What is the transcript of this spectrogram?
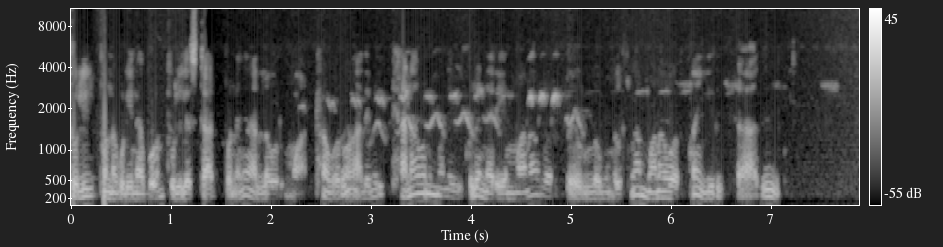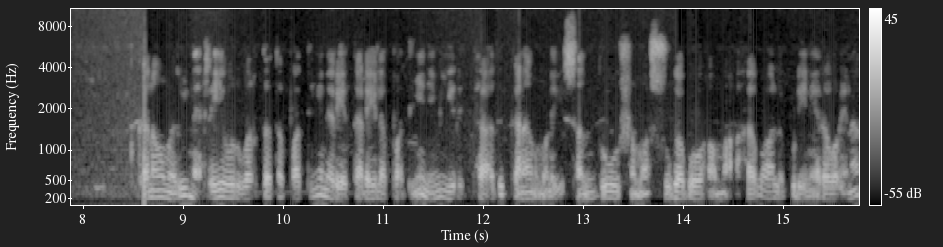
தொழில் பண்ணக்கூடிய நபரும் தொழிலை ஸ்டார்ட் பண்ணுங்க. நல்ல ஒரு மாற்றம் வரும். அதேமாதிரி கணவன் மனைவிக்குள்ளே நிறைய மன வருத்தம் உள்ளவங்களுக்குலாம் மன வருத்தம் இருக்காது. கனவு மனைவி நிறைய ஒரு வருத்தத்தை பார்த்தீங்க நிறைய தடையில பார்த்தீங்க இனிமேல் இருக்காது. கனவு மனைவி சந்தோஷமாக சுகபோகமாக வாழக்கூடிய நேரம் வரைனா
